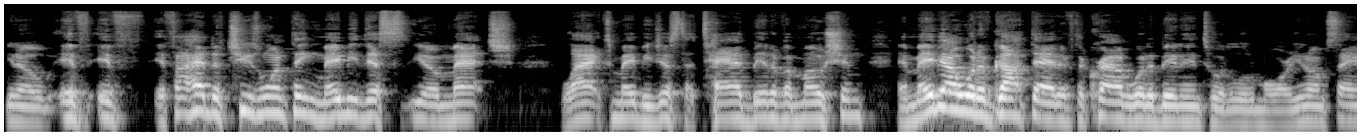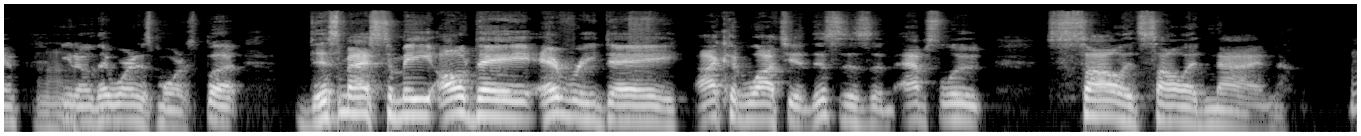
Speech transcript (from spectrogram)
you know if if if i had to choose one thing maybe this you know match lacked maybe just a tad bit of emotion and maybe i would have got that if the crowd would have been into it a little more you know what i'm saying Mhm. you know they weren't as more but this match to me all day every day i could watch it this is an absolute solid solid nine Hmm.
